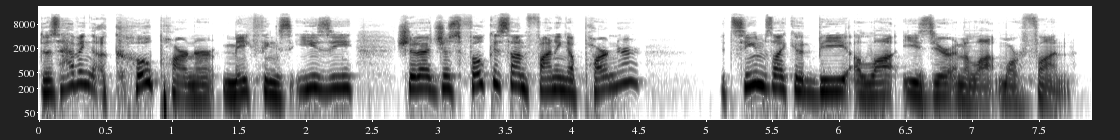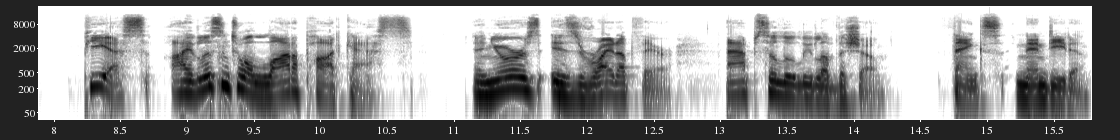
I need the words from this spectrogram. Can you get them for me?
Does having a co partner make things easy? Should I just focus on finding a partner? It seems like it would be a lot easier and a lot more fun. P.S. I listen to a lot of podcasts, and yours is right up there. Absolutely love the show. Thanks, Nandita.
